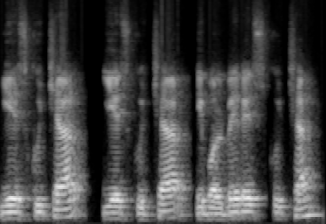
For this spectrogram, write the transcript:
y escuchar y escuchar y volver a escuchar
